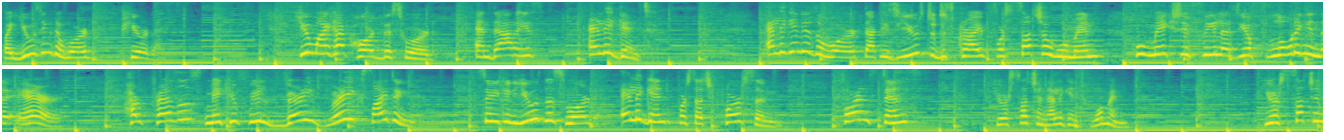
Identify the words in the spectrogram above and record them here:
by using the word peerless. You might have heard this word and that is elegant. Elegant is a word that is used to describe for such a woman who makes you feel as you're floating in the air. Her presence make you feel very, very exciting. So you can use this word elegant for such a person. For instance, you're such an elegant woman. You're such an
